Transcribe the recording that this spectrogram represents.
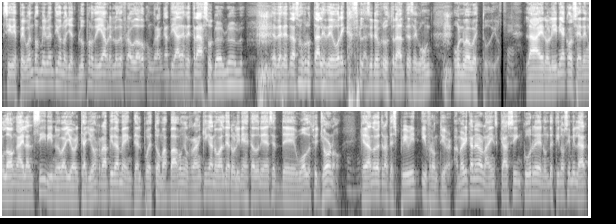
si despegó en 2021, JetBlue podría haberlo defraudado con gran cantidad de retrasos, bla, bla, bla, de retrasos brutales de horas y cancelaciones frustrantes, según un nuevo estudio. Sí. La aerolínea con sede en Long Island City, Nueva York, cayó rápidamente al puesto más bajo en el ranking anual de aerolíneas estadounidenses de Wall Street Journal, quedando detrás de Spirit y Frontier. American Airlines casi incurre en un destino similar,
